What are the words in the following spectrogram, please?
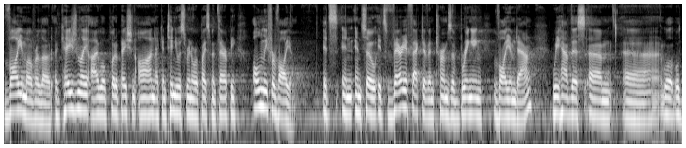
volume overload. Occasionally, I will put a patient on a continuous renal replacement therapy only for volume. It's in, and so it's very effective in terms of bringing volume down. We have this, um, uh, we'll, we'll,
